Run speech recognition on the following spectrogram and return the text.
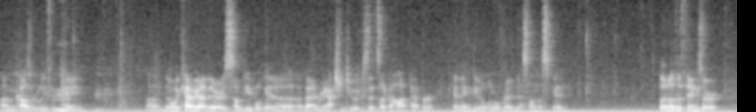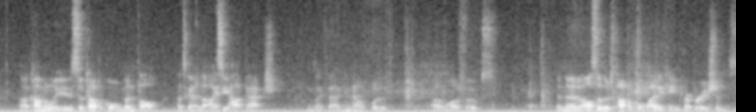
um, and cause relief of pain. Um, the only caveat there is some people get a, a bad reaction to it because it's like a hot pepper and they can get a little redness on the skin. But other things are uh, commonly used, so topical menthol, that's kind of the icy hot patch, things like that can help with um, a lot of folks. And then also there's topical lidocaine preparations,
